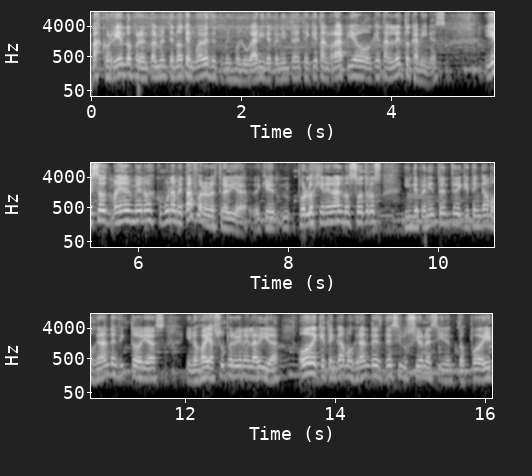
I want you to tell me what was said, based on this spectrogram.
vas corriendo pero eventualmente no te mueves de tu mismo lugar independientemente de qué tan rápido o qué tan lento camines. Y eso más o menos es como una metáfora en nuestra vida, de que por lo general nosotros, independientemente de que tengamos grandes victorias y nos vaya súper bien en la vida, o de que tengamos grandes desilusiones y nos pueda ir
